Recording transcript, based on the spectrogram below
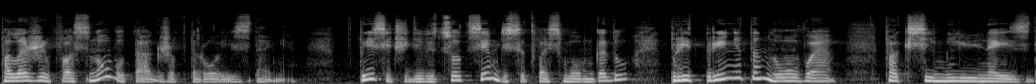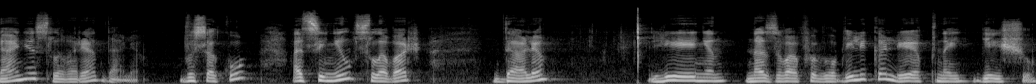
положив в основу также второе издание. В 1978 году предпринято новое факсимильное издание словаря Даля. Высоко оценил словарь Даля – Ленин, назвав его великолепной вещью,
